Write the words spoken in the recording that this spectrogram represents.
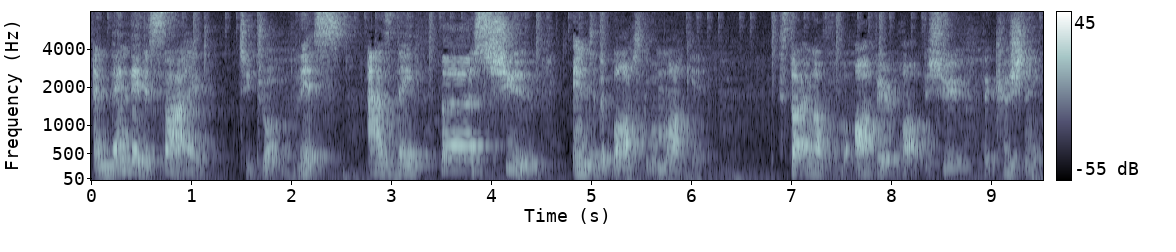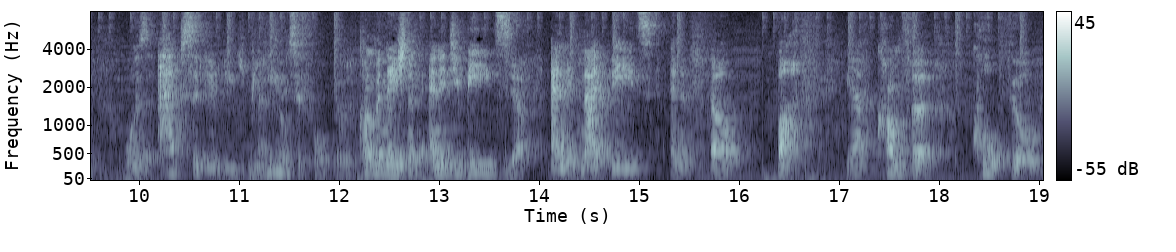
And then they decide to drop this as they first shoe into the basketball market. Starting off with our favorite part of the shoe, the cushioning, was absolutely beautiful. Combination of energy beads Yeah. and ignite beads, and it felt buff. You have comfort, court feel,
